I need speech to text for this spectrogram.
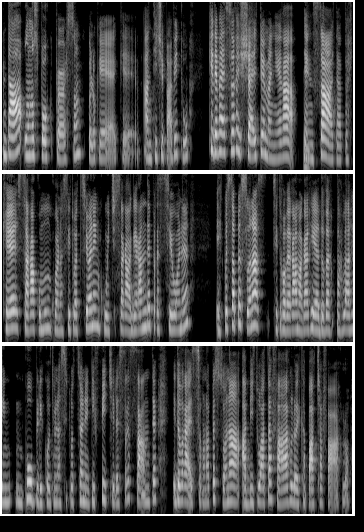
da uno spokesperson, quello che, che anticipavi tu, che deve essere scelto in maniera pensata perché sarà comunque una situazione in cui ci sarà grande pressione e questa persona si troverà magari a dover parlare in, in, pubblico di una situazione difficile e stressante e dovrà essere una persona abituata a farlo e capace a farlo.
